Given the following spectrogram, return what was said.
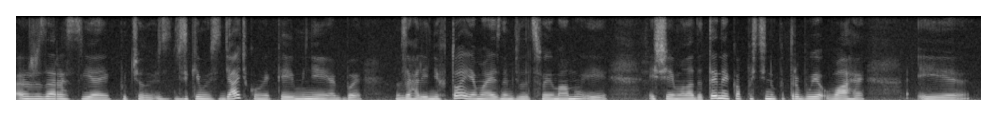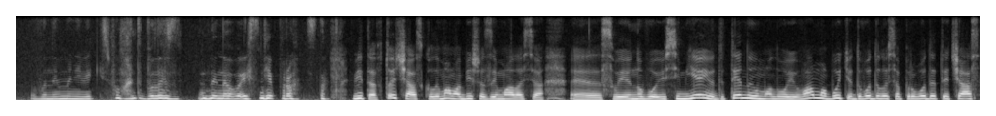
вже зараз я якби з якимось дядьком, який мені якби взагалі ніхто, і я маю з ним ділити свою маму і, і ще й мала дитина, яка постійно потребує уваги. І вони мені в якийсь момент були ненависні просто. Віта, в той час, коли мама більше займалася е, своєю новою сім'єю, дитиною малою, вам, мабуть, доводилося проводити час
